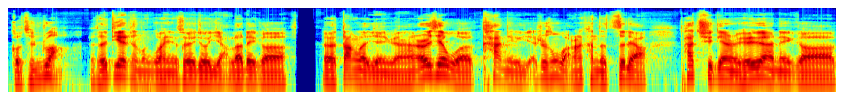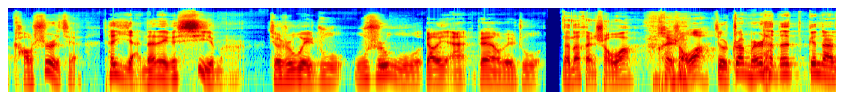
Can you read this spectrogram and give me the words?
葛存壮有他爹这层关系，所以就演了这个。呃，当了演员，而且我看那个也是从网上看的资料，他去电影学院那个考试去，他演的那个戏码就是喂猪，无实物表演，表演喂猪，那他很熟啊，很熟啊，就是专门的，他跟那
